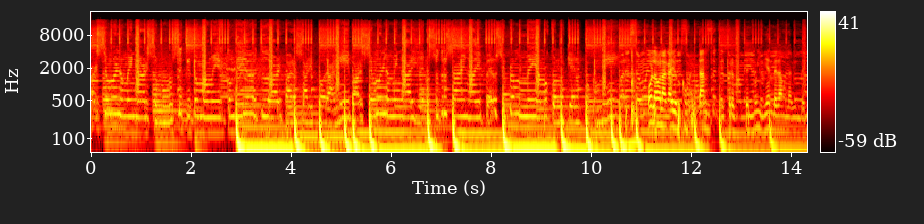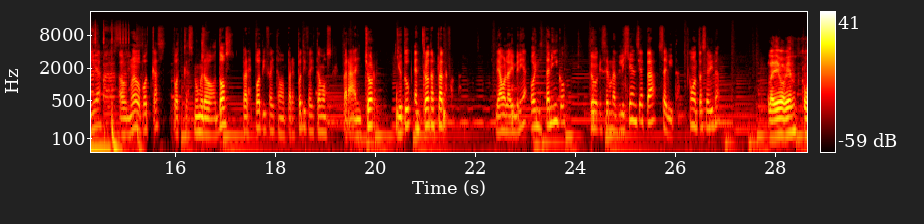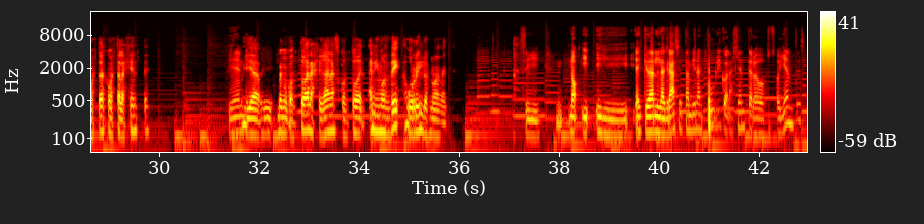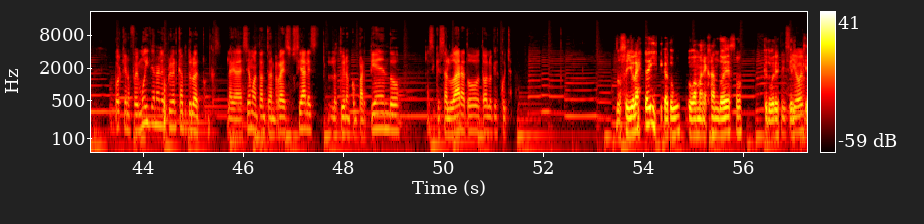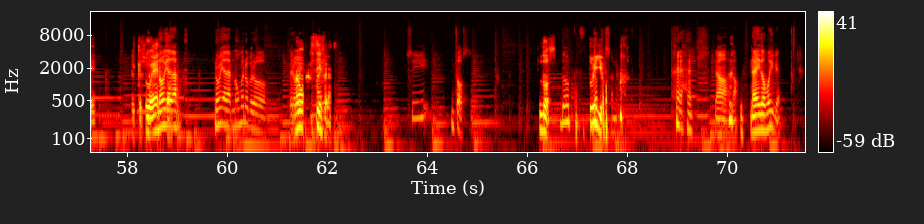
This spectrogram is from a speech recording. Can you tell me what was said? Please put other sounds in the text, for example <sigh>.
Parecemos iluminar, somos un secreto, mami, escondido de tu y para salir por ahí. Parecemos iluminar y de nosotros sabe nadie, pero siempre me llamo cuando quiero un poco a mí. Parecemos Hola, hola, gallos, ¿cómo están? Espero que estén muy bien. Le damos la bienvenida a un nuevo podcast, podcast número 2 para Spotify. Estamos para Spotify, estamos para Anchor, YouTube, entre otras plataformas. Le damos la bienvenida. Hoy no está Nico, tengo que hacer una diligencia. Está Cevita. ¿Cómo está Cevita? Hola Diego, bien, ¿cómo estás? ¿Cómo está la gente? Bien, Hoy bien. vengo con todas las ganas, con todo el ánimo de aburrirlos nuevamente. Sí, no, y, hay que darle las gracias también al público, a la gente, a los oyentes, porque nos fue muy bien en el primer capítulo del podcast. Le agradecemos tanto en redes sociales, lo estuvieron compartiendo, así que saludar a todo, todo lo que escuchan. No sé yo la estadística, tú, tú vas manejando eso, que tú eres Sí, sí, el, hoy- que, el que sube. No voy a dar, no voy a dar número, pero, pero No, hay- cifras. Sí, dos. Dos, Dos, tú y yo. <laughs> no, no, no ha ido muy bien.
